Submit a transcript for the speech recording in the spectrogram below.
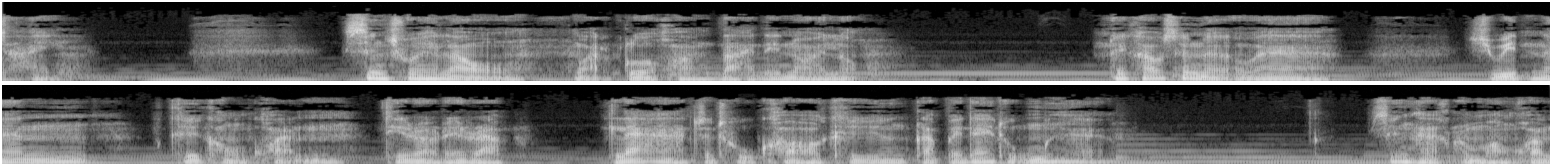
ใจ ซึ่งช่วยให้เราหวาดกลัวความตายได้น้อยลง โดยเขาเสนอว่าชีวิตนั้นคือของขวัญที่เราได้รับ และอาจจะถูกขอคืนกลับไปได้ทุกเมื่อ ซึ่งหากเรามองความ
